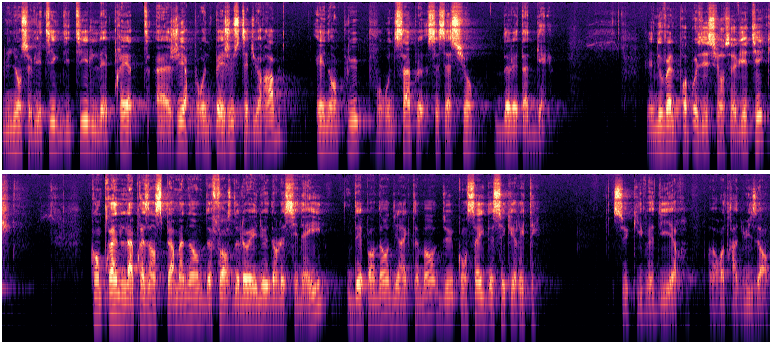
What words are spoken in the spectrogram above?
L'Union soviétique, dit-il, est prête à agir pour une paix juste et durable et non plus pour une simple cessation de l'état de guerre. Les nouvelles propositions soviétiques comprennent la présence permanente de forces de l'ONU dans le Sinaï, dépendant directement du Conseil de sécurité. Ce qui veut dire, en retraduisant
